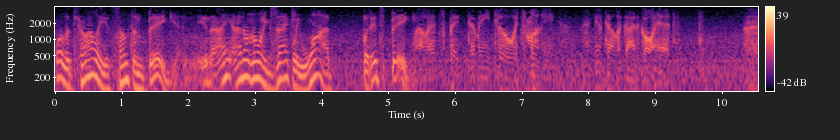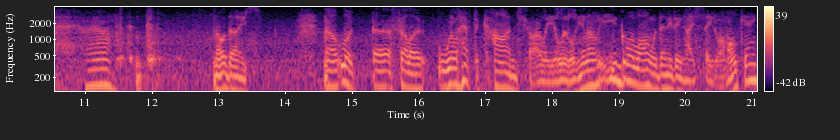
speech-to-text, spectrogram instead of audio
Well, to Charlie, it's something big. You know, I, I don't know exactly what, but it's big. Well, it's big to me, too. It's money. You tell the guy to go ahead. Well, no dice. Now, look, uh, fella, we'll have to con Charlie a little, you know? You go along with anything I say to him, okay?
